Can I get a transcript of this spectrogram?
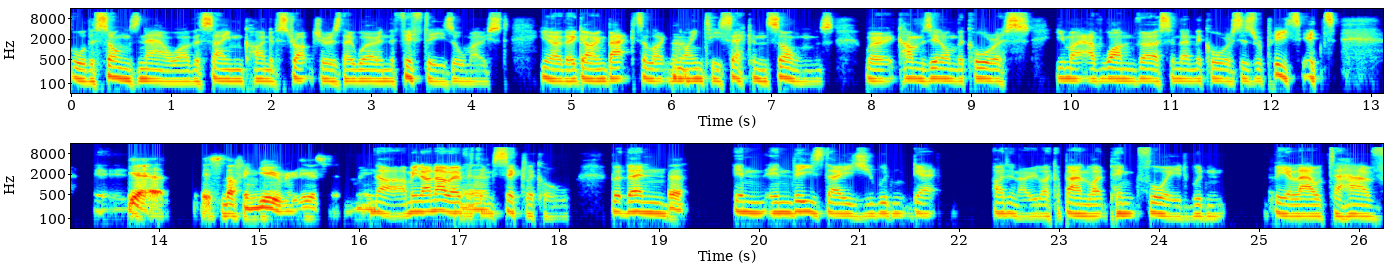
or the songs now are the same kind of structure as they were in the 50s almost. You know they're going back to like mm. 90 second songs where it comes in on the chorus. You might have one verse and then the chorus is repeated. Yeah it's nothing new really is it I mean, no i mean i know everything's yeah. cyclical but then yeah. in in these days you wouldn't get I don't know, like a band like Pink Floyd wouldn't be allowed to have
